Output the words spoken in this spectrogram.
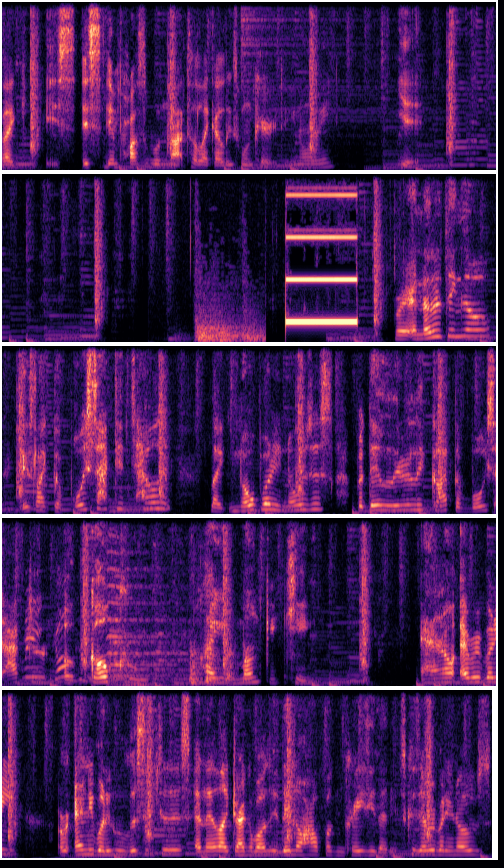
Like it's it's impossible not to like at least one character, you know what I mean? Yeah. Right, another thing though is like the voice acting talent. Like nobody knows this, but they literally got the voice actor of Goku playing Monkey King. And I know everybody or anybody who listens to this and they like Dragon Ball Z, they know how fucking crazy that is. Cause everybody knows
